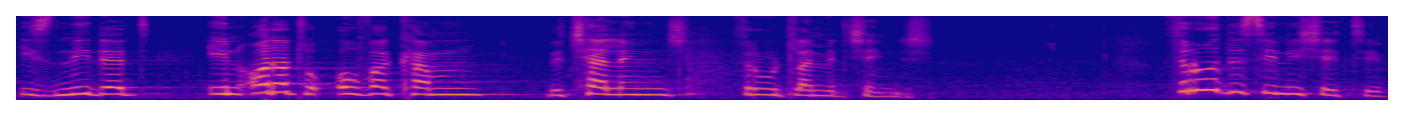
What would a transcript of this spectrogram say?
is needed in order to overcome the challenge through climate change. Through this initiative,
